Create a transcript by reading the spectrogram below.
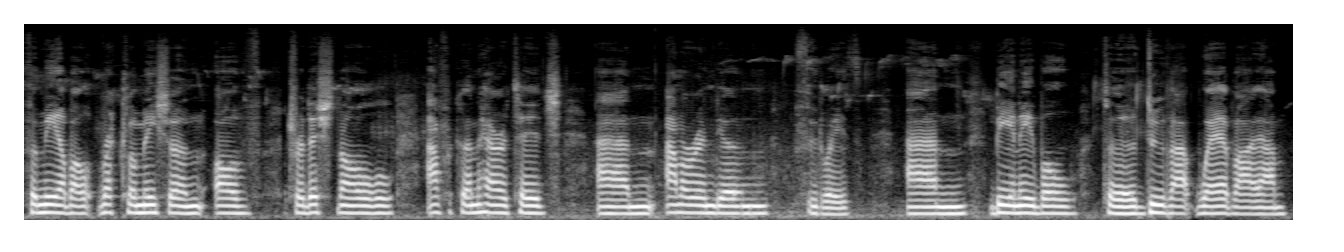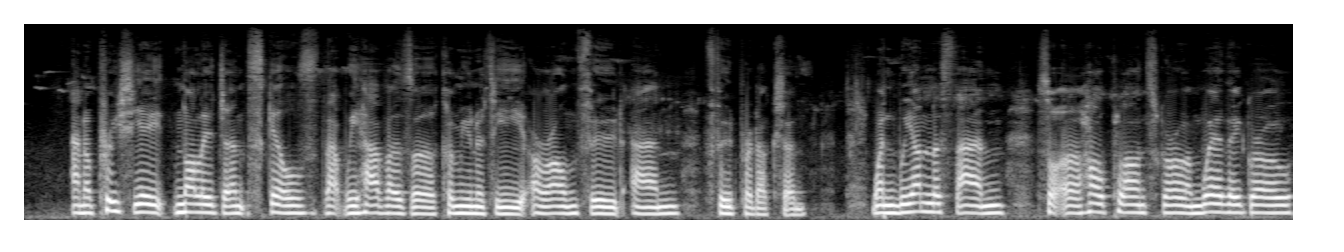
for me about reclamation of traditional African heritage and Amerindian foodways and being able to do that wherever I am and appreciate knowledge and skills that we have as a community around food and food production. When we understand sort of how plants grow and where they grow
